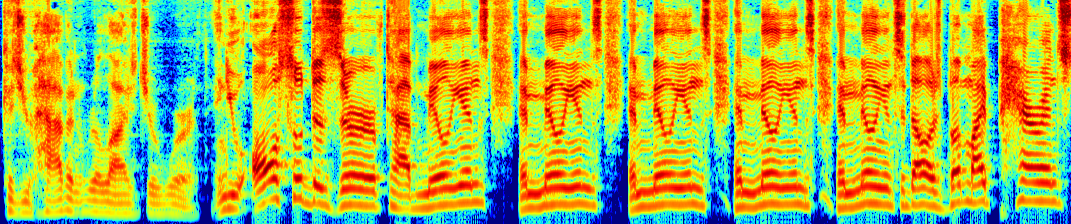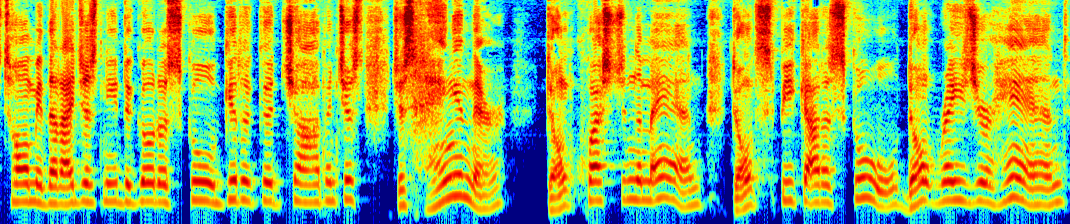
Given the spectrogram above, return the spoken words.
Because you haven't realized your worth. And you also deserve to have millions and millions and millions and millions and millions of dollars. But my parents told me that I just need to go to school, get a good job, and just, just hang in there. don't question the man, don't speak out of school, don't raise your hand,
